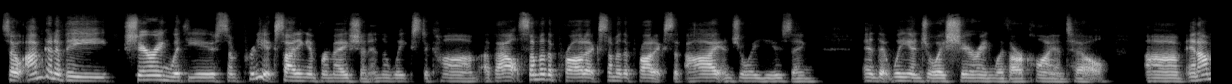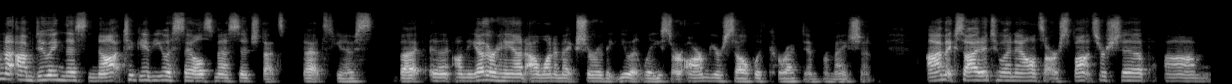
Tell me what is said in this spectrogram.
so i'm going to be sharing with you some pretty exciting information in the weeks to come about some of the products some of the products that i enjoy using and that we enjoy sharing with our clientele. Um, and i'm not i'm doing this not to give you a sales message. That's that's you know but uh, on the other hand i want to make sure that you at least are arm yourself with correct information I'm excited to announce our sponsorship. Um,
